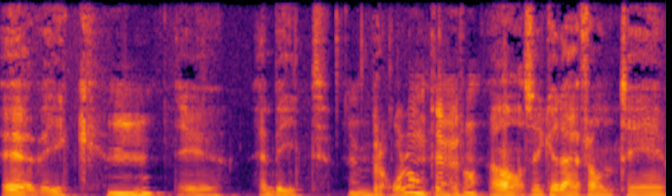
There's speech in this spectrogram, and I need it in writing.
Övik. Mm. Det är ju en bit. Det är bra långt hemifrån. Ja, så gick jag därifrån till,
